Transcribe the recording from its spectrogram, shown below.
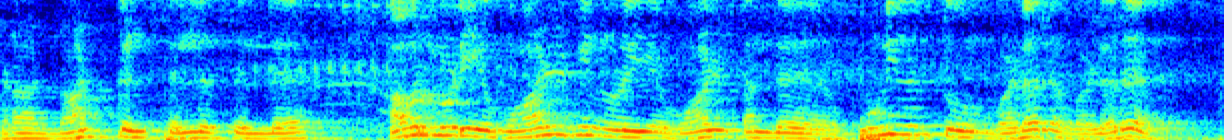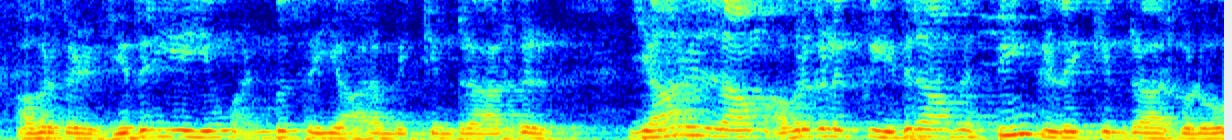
ஆனால் நாட்கள் செல்ல செல்ல அவர்களுடைய வாழ்வினுடைய வாழ் அந்த புனிதத்துவம் வளர வளர அவர்கள் எதிரியையும் அன்பு செய்ய ஆரம்பிக்கின்றார்கள். யாரெல்லாம் அவர்களுக்கு எதிராக தீங்கிழைக்கின்றார்களோ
